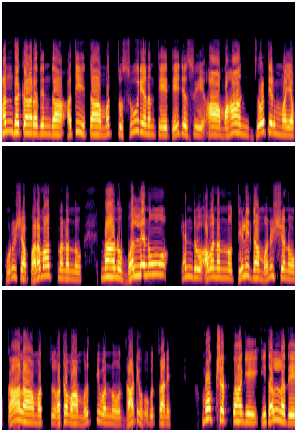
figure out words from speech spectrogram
ಅಂಧಕಾರದಿಂದ ಅತೀತ ಮತ್ತು ಸೂರ್ಯನಂತೆ ತೇಜಸ್ವಿ, ಆ ಮಹಾನ್ ಜ್ಯೋತಿರ್ಮಯ ಪುರುಷ ಪರಮಾತ್ಮನನ್ನು ನಾನು ಬಲ್ಲೆನೂ ಎಂದು ಅವನನ್ನು ತಿಳಿದ ಮನುಷ್ಯನು ಕಾಲ ಮತ್ತು ಅಥವಾ ಮೃತ್ಯುವನ್ನು ದಾಟಿ ಹೋಗುತ್ತಾನೆ. ಮೋಕ್ಷಕ್ಕಾಗಿ ಇದಲ್ಲದೆ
